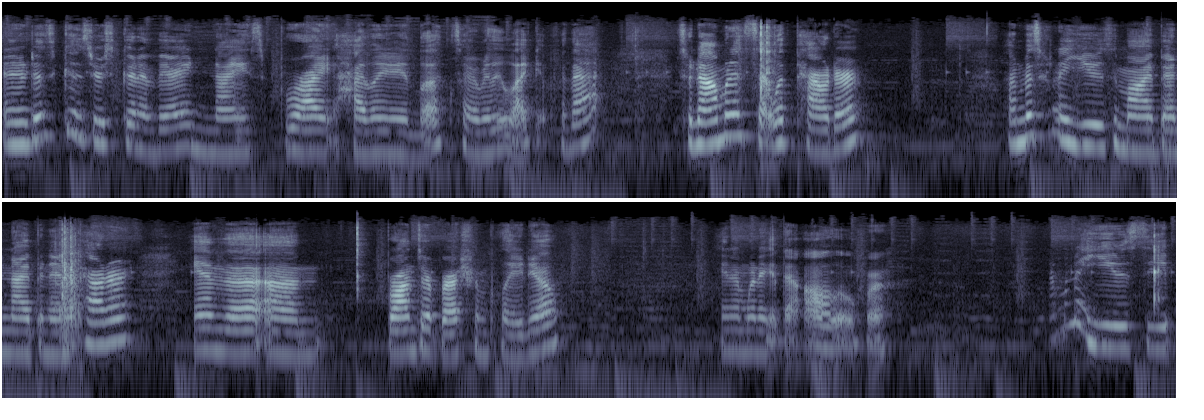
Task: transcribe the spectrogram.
And it just gives your skin a very nice, bright, highlighted look. So I really like it for that. So now I'm going to set with powder. I'm just going to use my Ben Nye Banana Powder and the um, bronzer brush from Palladio. And I'm going to get that all over. Going to use the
